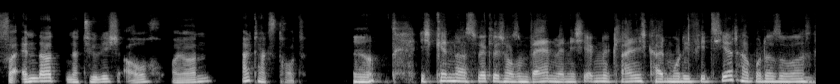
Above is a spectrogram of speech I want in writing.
verändert natürlich auch euren Alltagstrott. Ja, ich kenne das wirklich aus dem Van, wenn ich irgendeine Kleinigkeit modifiziert habe oder sowas, Mhm.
